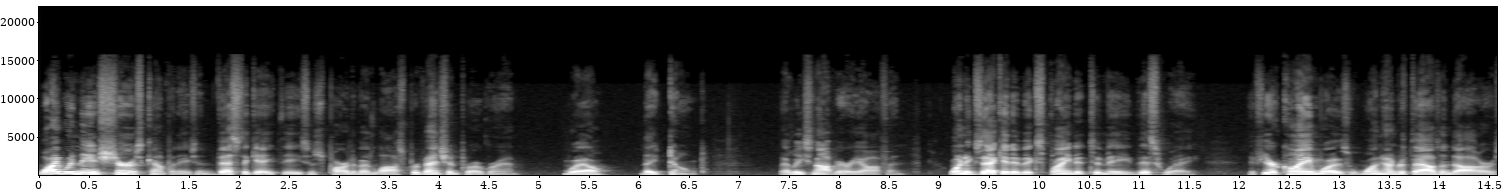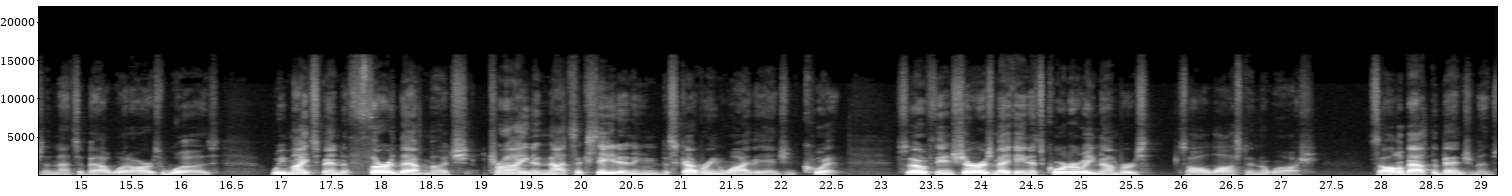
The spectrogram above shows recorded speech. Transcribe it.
why wouldn't the insurance companies investigate these as part of a loss prevention program? Well, they don't, at least not very often. One executive explained it to me this way. If your claim was $100,000, and that's about what ours was, we might spend a third that much trying and not succeeding in discovering why the engine quit. So if the insurer is making its quarterly numbers, it's all lost in the wash. It's all about the Benjamins,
